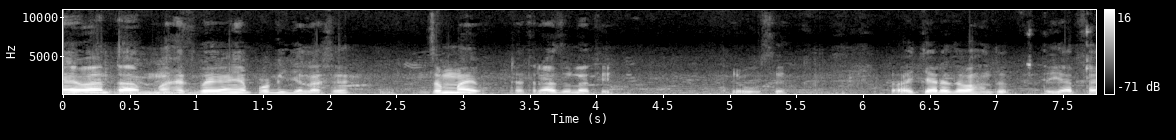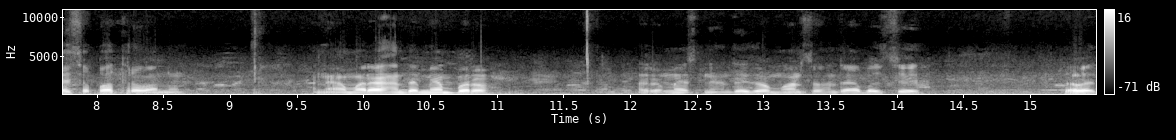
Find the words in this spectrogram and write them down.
અહીંયા આવ્યા હતા મહેશભાઈ અહીંયા પગી ગયેલા છે. જમવા આવ્યા રાજુલાથી. એવું છે. તો અત્યારે જો હંધુ તૈયાર થાય છે પાથરવાનું. અને અમારા હંધા મેમ્બરો, રમેશ ને હંધા, જો માણસો હંધા, આ બધું છે. તો હવે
